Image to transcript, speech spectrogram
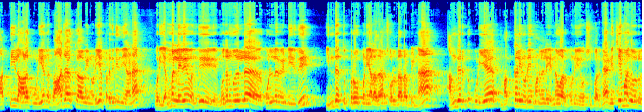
மத்தியில் ஆளக்கூடிய அந்த பாஜகவினுடைய பிரதிநிதியான ஒரு எம்எல்ஏவே வந்து முதல் முதல்ல கொல்ல வேண்டியது இந்த துப்புரவு பணியாளர் தான் சொல்றாரு அப்படின்னா அங்க இருக்கக்கூடிய மக்களினுடைய மனநிலை என்னவா இருக்கும்னு யோசிச்சு பாருங்க. நிச்சயமா இது ஒரு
